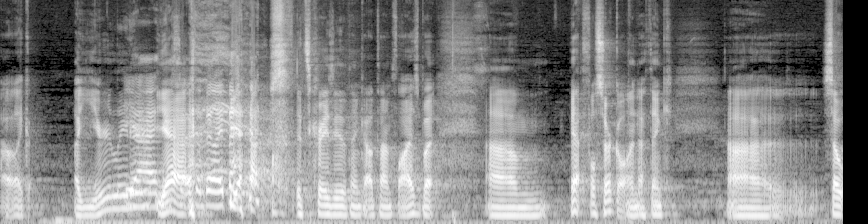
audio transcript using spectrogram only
uh, like a year later. Yeah, yeah, so, something like that. yeah, it's crazy to think how time flies, but um, yeah, full circle. And I think uh, so.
